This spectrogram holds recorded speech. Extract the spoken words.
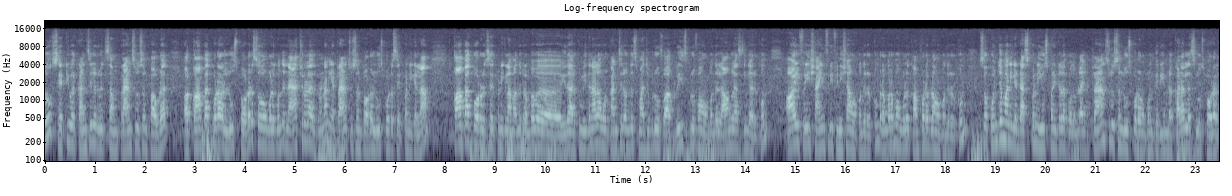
to set your concealer with some translucent powder ஒரு காம்பேக்ட் பவுடர் ஒரு லூஸ் பவுடர் ஸோ உங்களுக்கு வந்து நேச்சுரலாக இருக்கணும்னா நீங்கள் translucent powder loose powder set பண்ணிக்கலாம். காம்பேக்ட் பவுடர் செட் பண்ணிக்கலாம். வந்து ரொம்ப இதாக இருக்கும். இதனால் உங்களுக்கு கன்சிலர் வந்து ஸ்மஜ் ப்ரூஃபாக க்ரீஸ் ப்ரூஃபாக உங்களுக்கு வந்து லாங் லாஸ்டிங்காக இருக்கும். ஆயில் ஃப்ரீ ஷைன் ஃப்ரீ ஃபினிஷாக உங்களுக்கு வந்து இருக்கும். ரொம்ப ரொம்ப உங்களுக்கு கம்ஃபர்டபுளாக உங்களுக்கு வந்து இருக்கும். ஸோ கொஞ்சமாக நீங்கள் டஸ்ட் பண்ணி யூஸ் பண்ணிட்டாலே போதும். லைக் ட்ரான்ஸ்லூசன் லூஸ் பவுடர் உங்களுக்கு தெரியும்ல கலர்லெஸ் லூஸ் பவுடர்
